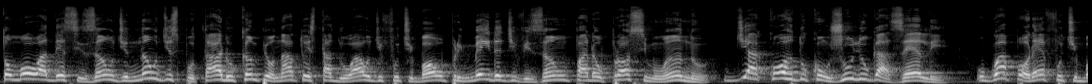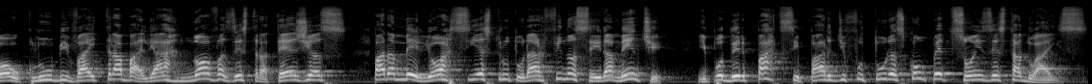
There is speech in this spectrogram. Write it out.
tomou a decisão de não disputar o Campeonato Estadual de Futebol Primeira Divisão para o próximo ano. De acordo com Júlio Gazelli, o Guaporé Futebol Clube vai trabalhar novas estratégias para melhor se estruturar financeiramente e poder participar de futuras competições estaduais.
